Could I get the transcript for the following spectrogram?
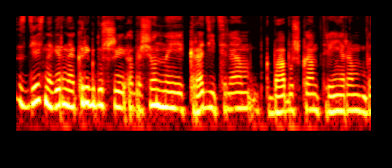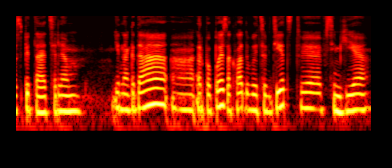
Здесь, наверное, крик души, обращенный к родителям, к бабушкам, тренерам, воспитателям, Иногда э, РПП закладывается в детстве, в семье,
